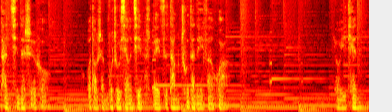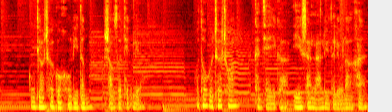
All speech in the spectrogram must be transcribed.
弹琴的时候，我都忍不住想起雷子当初的那番话。有一天，公交车过红绿灯，稍作停留。我透过车窗看见一个衣衫褴褛的流浪汉，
